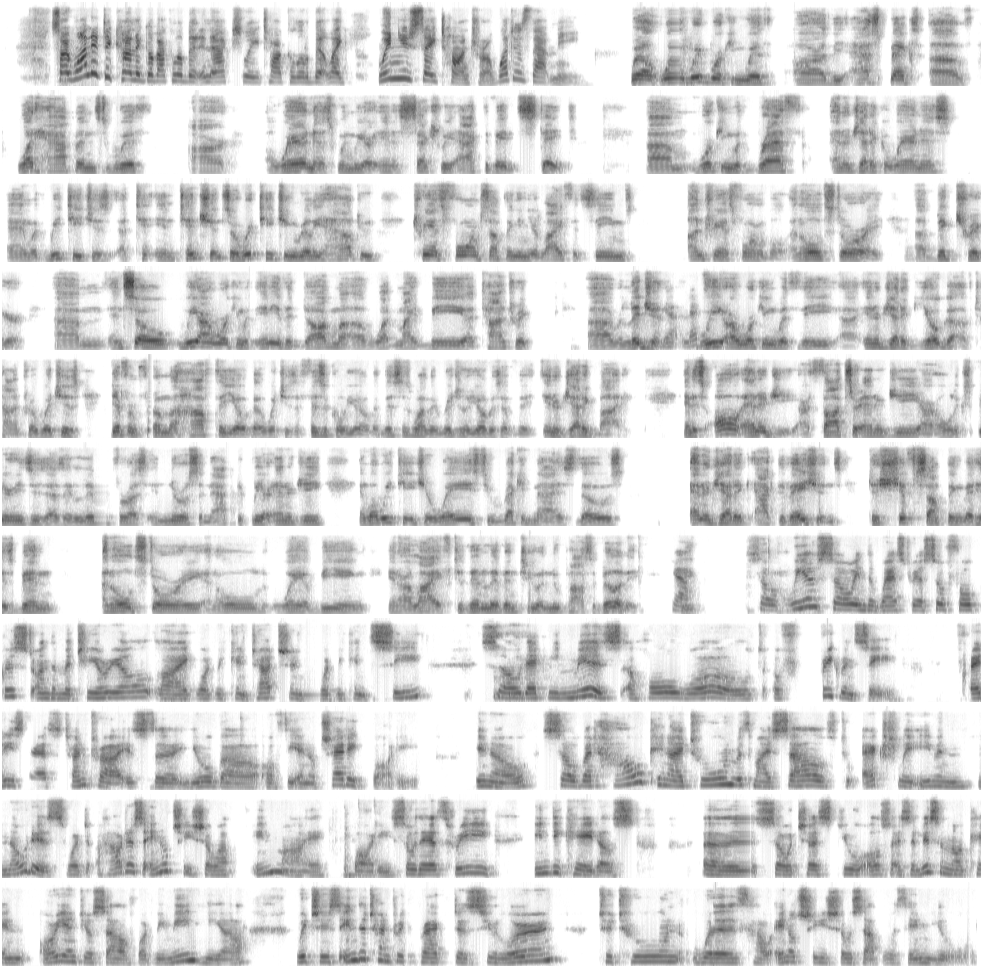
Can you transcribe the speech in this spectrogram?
So I wanted to kind of go back a little bit and actually talk a little bit like when you say Tantra, what does that mean? Well, what we're working with are the aspects of what happens with our awareness when we are in a sexually activated state. Um, working with breath, energetic awareness, and what we teach is intention. So we're teaching really how to transform something in your life that seems untransformable, an old story, a big trigger. Um, and so we aren't working with any of the dogma of what might be a tantric uh, religion. Yeah, we are working with the uh, energetic yoga of Tantra, which is different from the Hatha yoga, which is a physical yoga. This is one of the original yogas of the energetic body. And it's all energy. Our thoughts are energy. Our old experiences as they live for us in neurosynaptically are energy. And what we teach are ways to recognize those energetic activations to shift something that has been an old story, an old way of being in our life to then live into a new possibility. Yeah. so we are so in the West, we are so focused on the material, like what we can touch and what we can see, so mm-hmm. that we miss a whole world of frequency. Freddy says Tantra is the yoga of the energetic body you know? So but how can i tune with myself to actually even notice what how does energy show up in my body? So there are three indicators uh, so just you also as a listener can orient yourself what we mean here which is in the tantric practice you learn to tune with how energy shows up within you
